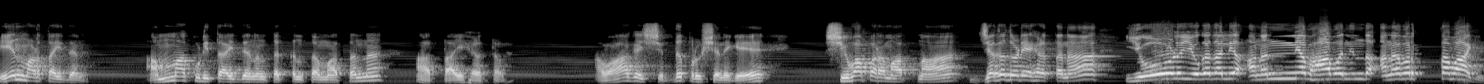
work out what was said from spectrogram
ಏನ್ ಮಾಡ್ತಾ ಇದ್ದಾನೆ? ಅಮ್ಮ ಕುಡಿತಾ ಇದ್ದೇನೆ ಅಂತಕ್ಕಂಥ ಮಾತನ್ನ ಆ ತಾಯಿ ಹೇಳ್ತಾಳೆ. ಅವಾಗ ಸಿದ್ಧ ಪುರುಷನಿಗೆ ಶಿವ ಪರಮಾತ್ಮ ಜಗದೊಡೆ ಹೇಳ್ತಾನ ಏಳು ಯುಗದಲ್ಲಿ ಅನನ್ಯ ಭಾವದಿಂದ ಅನವರ್ತವಾಗಿ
